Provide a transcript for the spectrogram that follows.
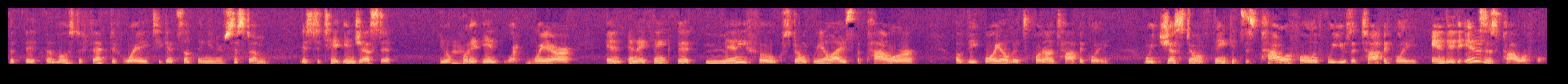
that the, the most effective way to get something in your system is to take ingest it you know, mm. put it in what, where. And, and I think that many folks don't realize the power of the oil that's put on topically. We just don't think it's as powerful if we use it topically, and it is as powerful.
